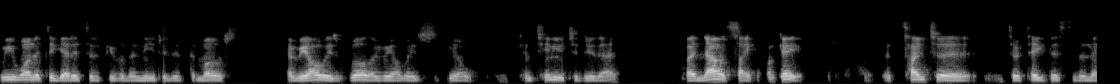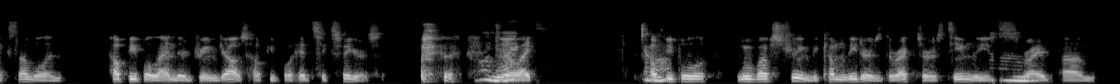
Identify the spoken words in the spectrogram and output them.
we wanted to get it to the people that needed it the most, and we always will, and we always you know continue to do that. But now it's like, okay, it's time to to take this to the next level and help people land their dream jobs, help people hit six figures. oh, nice. You know, like help uh-huh. people move upstream, become leaders, directors, team leads, mm-hmm. right? Um,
